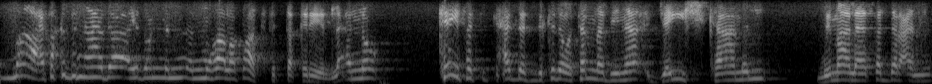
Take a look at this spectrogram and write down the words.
ما أعتقد أن هذا أيضا من المغالطات في التقرير لأنه كيف تتحدث بكذا وتم بناء جيش كامل بما لا يقدر عن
